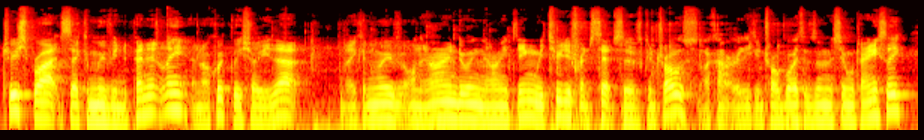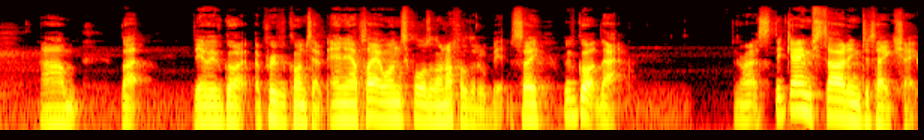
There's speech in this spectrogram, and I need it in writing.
two sprites that can move independently, and I'll quickly show you that. They can move on their own, doing their own thing with two different sets of controls. I can't really control both of them simultaneously. Um, but there we've got a proof of concept. And our player one score's gone up a little bit. So we've got that. Alright, so the game's starting to take shape.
